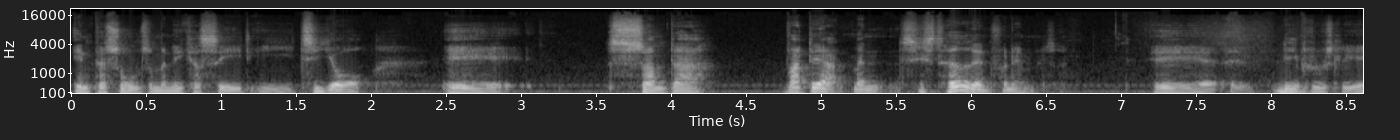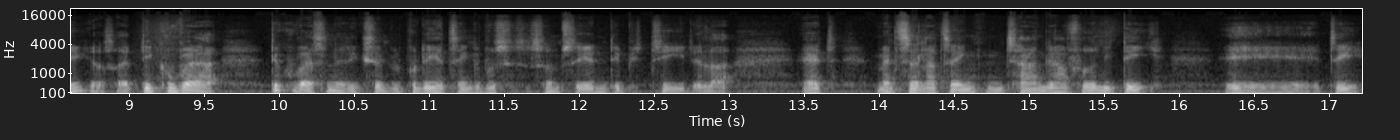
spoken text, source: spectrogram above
en person, som man ikke har set i 10 år, øh, som der var der, man sidst havde den fornemmelse øh, lige pludselig. Ikke? Altså, at det kunne, være, det kunne være sådan et eksempel på det, jeg tænker på som serendipitet, eller at man selv har tænkt en tanke, har fået en idé. Øh, det,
